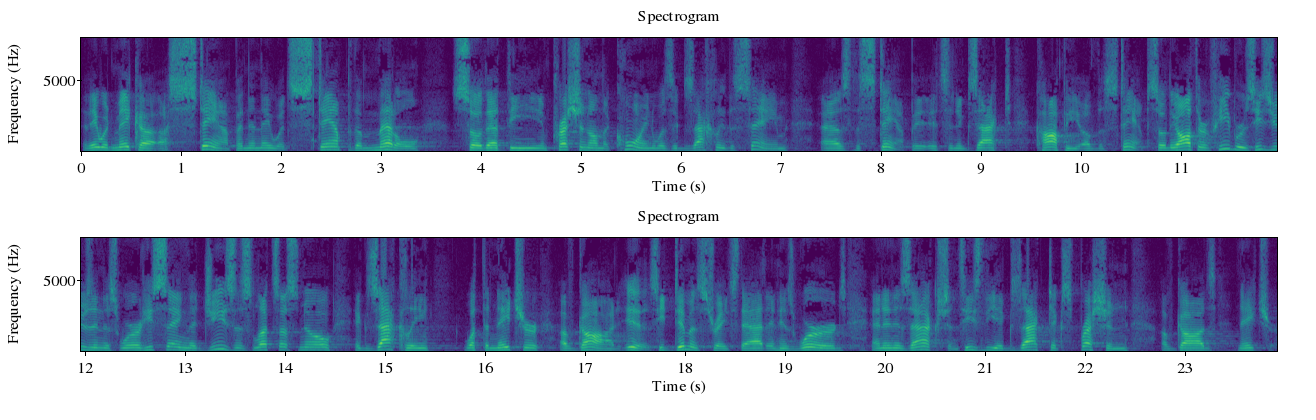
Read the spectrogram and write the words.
They would make a, a stamp and then they would stamp the metal so that the impression on the coin was exactly the same as the stamp. It's an exact copy of the stamp. So the author of Hebrews, he's using this word. He's saying that Jesus lets us know exactly what the nature of God is. He demonstrates that in his words and in his actions. He's the exact expression of God's nature.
